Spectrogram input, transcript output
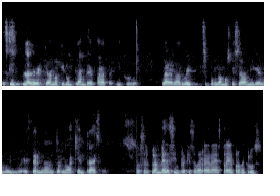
Es que la directiva no tiene un plan B para técnicos, güey. La verdad, güey, supongamos que se va Miguel, güey, terminando el torneo, ¿a quién traes, güey? Pues el plan B siempre que se va Herrera es traer al profe Cruz.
